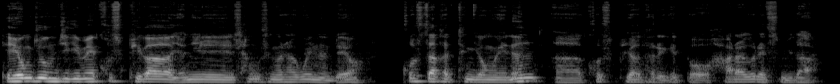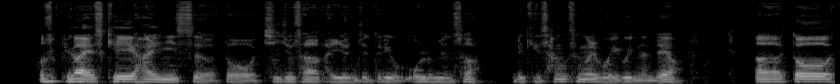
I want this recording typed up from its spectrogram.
대형주 움직임에 코스피가 연일 상승을 하고 있는데요. 코스닥 같은 경우에는 아, 코스피와 다르게 또 하락을 했습니다. 코스피가 SK 하이니스 또 지주사 관련주들이 오르면서 이렇게 상승을 보이고 있는데요. 어, 또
